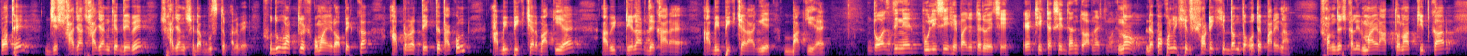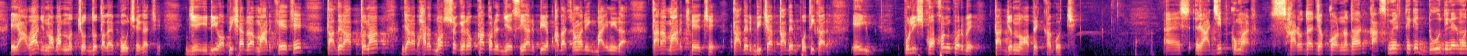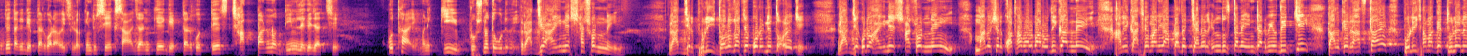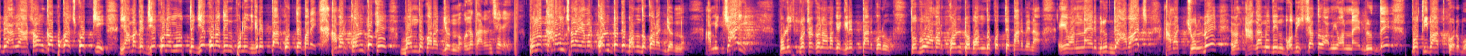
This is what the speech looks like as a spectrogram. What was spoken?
পথে যে সাজা সাজানকে দেবে, সাজান সেটা বুঝতে পারবে। শুধুমাত্র সময়ের অপেক্ষা, আপনারা দেখতে থাকুন, আবি পিকচার বাকি হ্যায়, আবি টেলার দেখা রায় আবি পিকচার আগে বাকি হ্যায়। দশ দিনের পুলিশি হেফাজতে রয়েছে। এটা ঠিকঠাক সিদ্ধান্ত? আপনার কি মনে হয়? ন এটা কখনোই সঠিক সিদ্ধান্ত হতে পারে না। সন্দেশখালীর মায়ের আত্মনাদ চিৎকার এই আওয়াজ নবান্ন চোদ্দ তলায় পৌঁছে গেছে। যে ইডি অফিসাররা মার খেয়েছে তাদের আত্মনাদ যারা ভারতবর্ষকে রক্ষা করে যে সিআরপিএফ আধা সামরিক বাহিনীরা তারা মার খেয়েছে। তাদের বিচার তাদের প্রতিকার এই পুলিশ কখন করবে তার জন্য অপেক্ষা করছে। রাজীব কুমার সারদা জ কর্ণধার কাশ্মীর থেকে দুদিনের মধ্যে তাকে গ্রেপ্তার করা হয়েছিল। কিন্তু শেখ শাহজাহানকে গ্রেপ্তার করতে ছাপ্পান্ন দিন লেগে যাচ্ছে। কোথায়? মানে কি প্রশ্ন তো উঠবে রাজ্যে আইনের শাসন নেই। রাজ্যের পুলিশ দলদাসে পরিণত হয়েছে। রাজ্যে কোনো আইনের শাসন নেই মানুষের কথা বলবার অধিকার নেই। আমি কাছে মারি আপনাদের চ্যানেল হিন্দুস্তানে ইন্টারভিউ দিচ্ছি কালকের রাস্তায় পুলিশ আমাকে তুলে নেবে আমি আশঙ্কা প্রকাশ করছি যে আমাকে যে কোনো মুহূর্তে যে কোনো দিন পুলিশ গ্রেপ্তার করতে পারে আমার কণ্ঠকে বন্ধ করার জন্য। কোনো কারণ ছাড়াই? কোনো কারণ ছাড়াই আমার কণ্ঠকে বন্ধ করার জন্য। আমি চাই পুলিশ প্রশাসন আমাকে গ্রেপ্তার করুক তবুও আমার কণ্ঠ বন্ধ করতে পারবে না। এই অন্যায়ের বিরুদ্ধে আওয়াজ আমার চলবে এবং আগামী দিন ভবিষ্যতেও আমি অন্যায়ের বিরুদ্ধে প্রতিবাদ করব।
